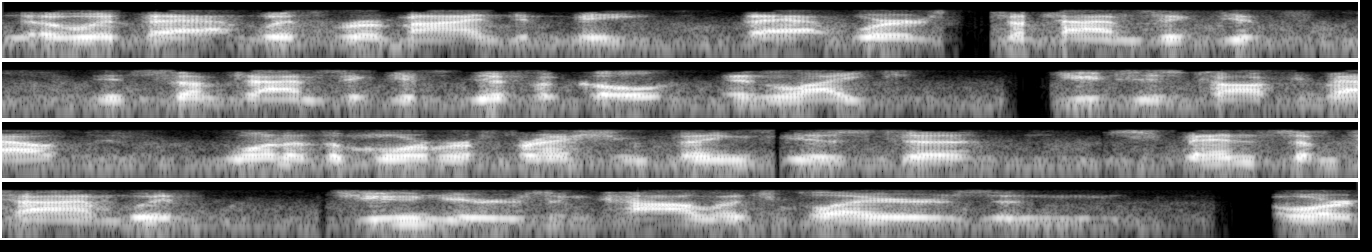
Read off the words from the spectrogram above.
you with that, with reminding me that where sometimes it gets it sometimes it gets difficult, and like you just talked about, one of the more refreshing things is to spend some time with juniors and college players and or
